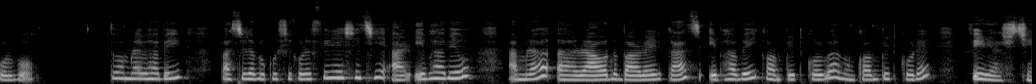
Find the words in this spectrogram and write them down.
করব। তো আমরা এভাবেই পাঁচটি ডাবল ক্রোশি করে ফিরে এসেছি। আর এভাবেও আমরা রাউন্ড বারের কাজ এভাবেই কমপ্লিট করব এবং কমপ্লিট করে ফিরে আসছি।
